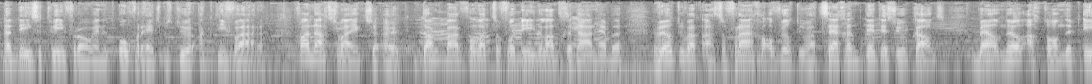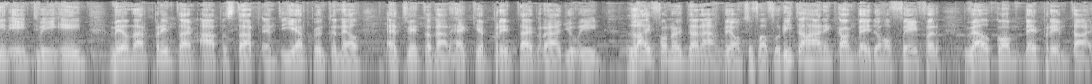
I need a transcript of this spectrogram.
dat deze twee vrouwen in het overheidsbestuur actief waren. Vandaag zwaai ik ze uit. Dankbaar voor wat ze voor Nederland gedaan hebben. Wilt u wat aan ze vragen of wilt u wat zeggen? Dit is uw kans. Bel 0800-1121, mail naar primtimeapenstaartntr.nl... en twitter naar hekje Primtime Radio 1. Live vanuit Den Haag bij onze favoriete haringkang bij de Hofvijver. Welkom bij Primtime.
